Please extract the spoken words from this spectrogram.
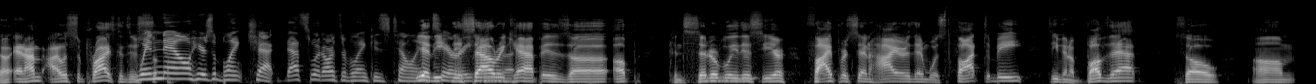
uh, and I'm I was surprised because there's Win so- now. Here's a blank check. That's what Arthur Blank is telling. yeah, the, Terry the and, salary uh, cap is uh, up considerably Mm-hmm. this year, five percent higher than was thought to be. It's even above that. So, um,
